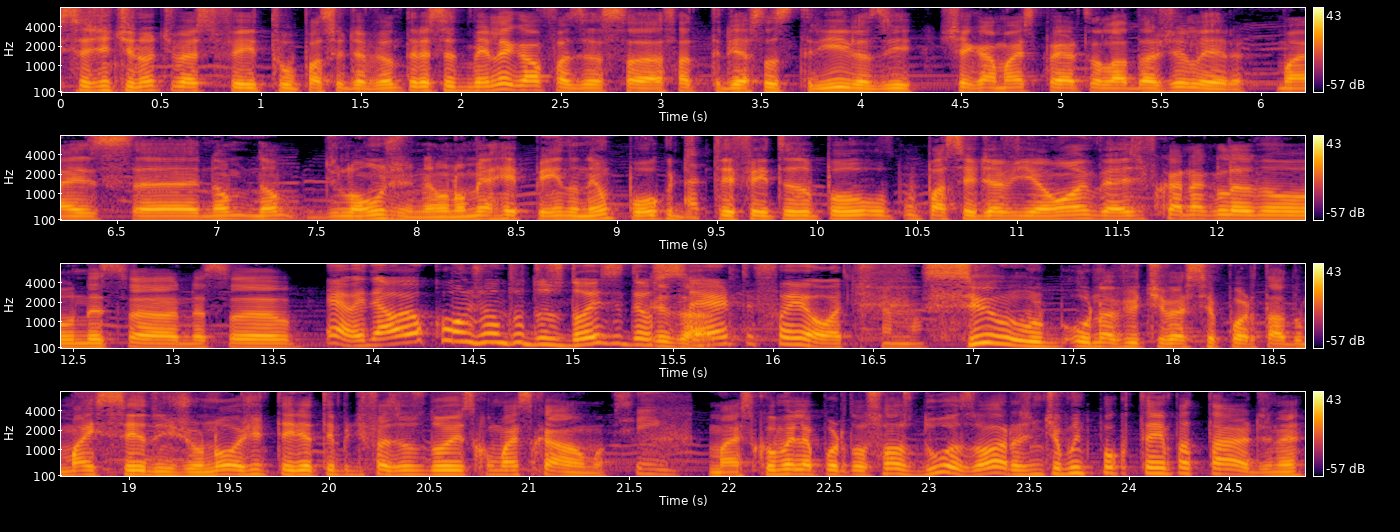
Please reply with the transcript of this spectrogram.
se a gente não tivesse feito o passeio de avião, teria sido bem legal fazer essa, essa tri- essas trilhas e chegar mais perto lá da geleira. Mas é, não, não, de longe, né? Eu não me arrependo nem um pouco de ter feito o, o- o passeio de avião ao invés de ficar na, no- nessa, nessa É, o ideal é o conjunto dos dois e deu Exato. certo e foi ótimo. Se o, o navio tivesse reportado mais cedo em Juneau, a gente teria tempo de fazer os dois com mais calma. Sim. Mas como ele aportou só as duas horas, a gente tinha muito pouco tempo à tarde, né?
